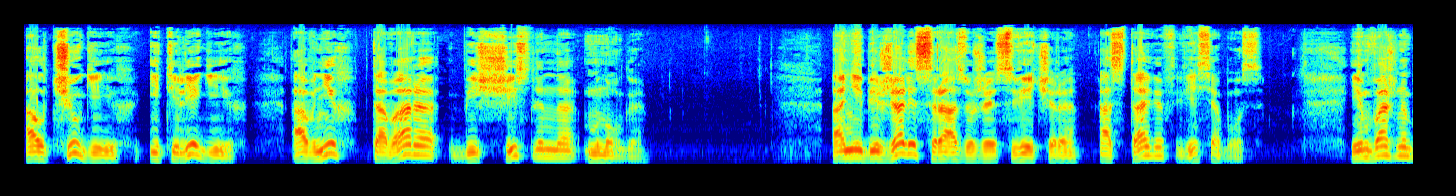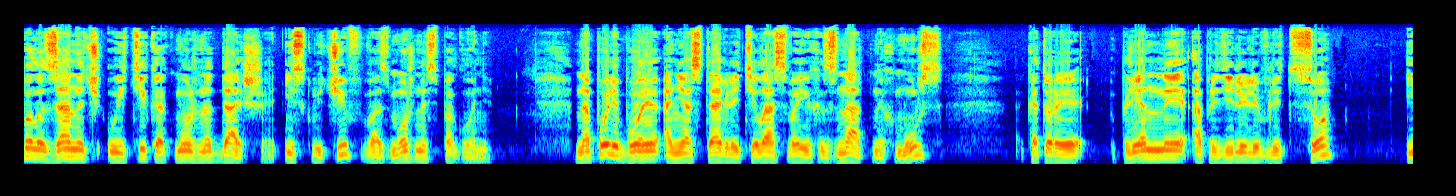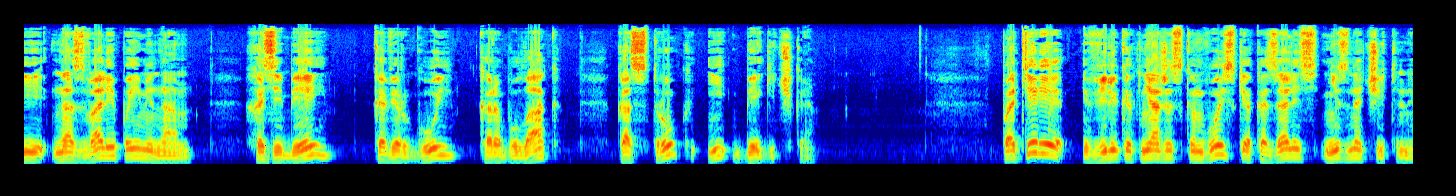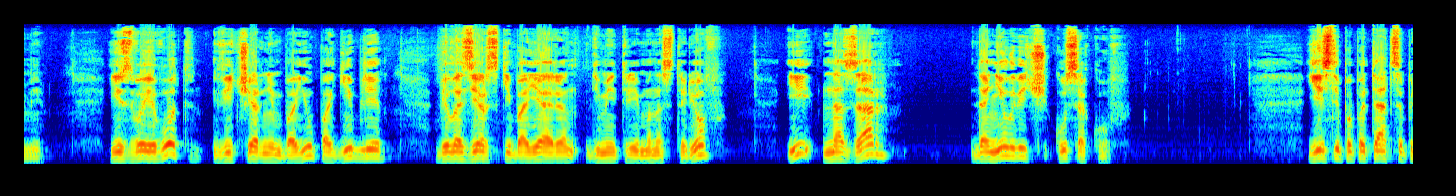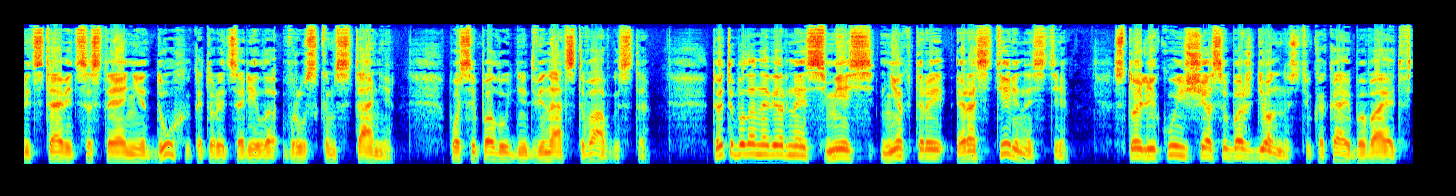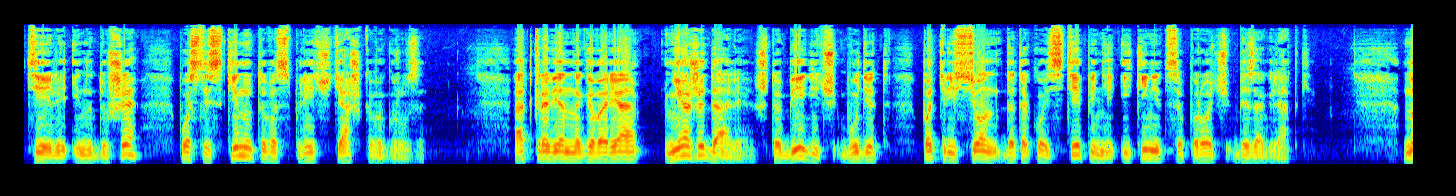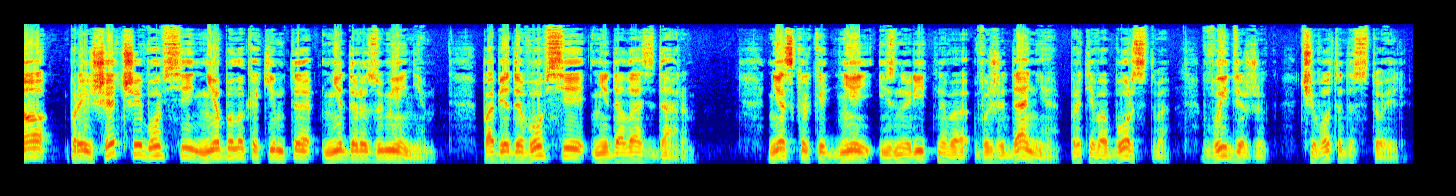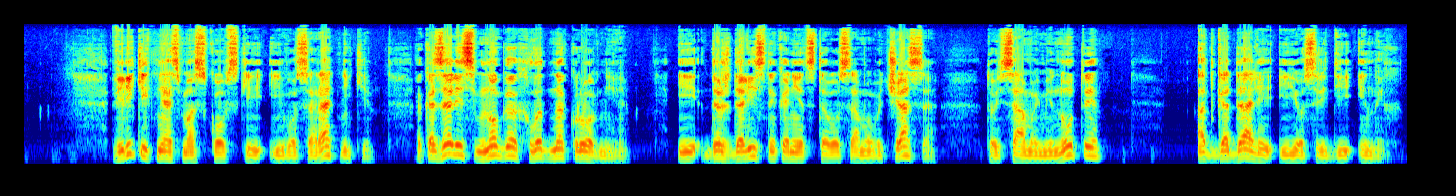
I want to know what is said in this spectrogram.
алчуги их, и телеги их, а в них товара бесчисленно много. Они бежали сразу же с вечера, оставив весь обоз. Им важно было за ночь уйти как можно дальше, исключив возможность погони. На поле боя они оставили тела своих знатных мурс, которые пленные определили в лицо и назвали по именам Хазибей, Кавергуй, Карабулак, Кострук и Бегичка. Потери в великокняжеском войске оказались незначительными. Из воевод в вечернем бою погибли белозерский боярин Дмитрий Монастырев и Назар Данилович Кусаков. Если попытаться представить состояние духа, которое царило в русском стане после полудня 12 августа, то это была, наверное, смесь некоторой растерянности с той ликующей освобожденностью, какая бывает в теле и на душе после скинутого с плеч тяжкого груза. Откровенно говоря, не ожидали, что Бигич будет потрясен до такой степени и кинется прочь без оглядки. Но происшедшее вовсе не было каким-то недоразумением, победа вовсе не далась даром. Несколько дней изнурительного выжидания, противоборства, выдержек чего-то достоили. Великий князь Московский и его соратники оказались много хладнокровнее и дождались, наконец, того самого часа, той самой минуты, отгадали ее среди иных.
